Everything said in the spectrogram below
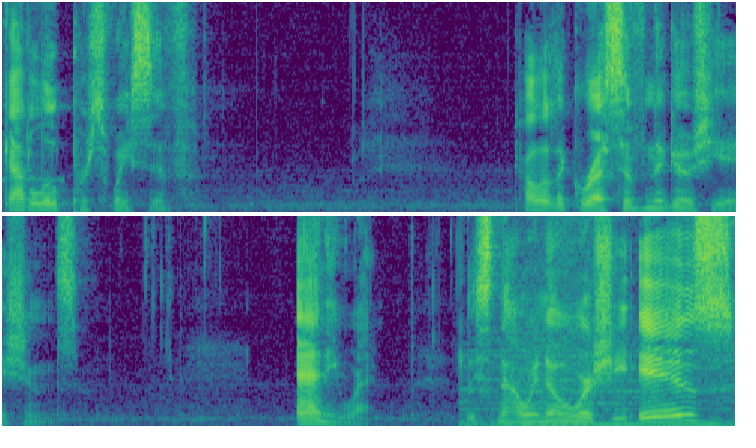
got a little persuasive. Call it aggressive negotiations. Anyway, at least now we know where she is.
